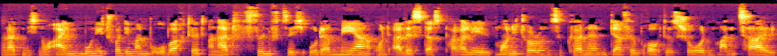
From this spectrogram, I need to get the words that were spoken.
Man hat nicht nur einen Monitor, den man beobachtet, man hat 50 oder mehr und alles das parallel monitoren zu können, dafür braucht es schon Mannzahl,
